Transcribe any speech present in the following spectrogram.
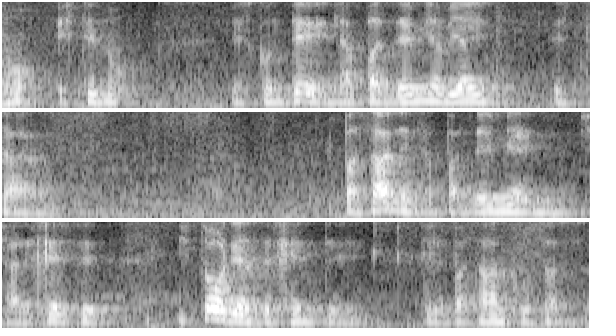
no, este no. Les conté, en la pandemia había esta... Pasaban en la pandemia en Share Gesed historias de gente que le pasaban cosas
